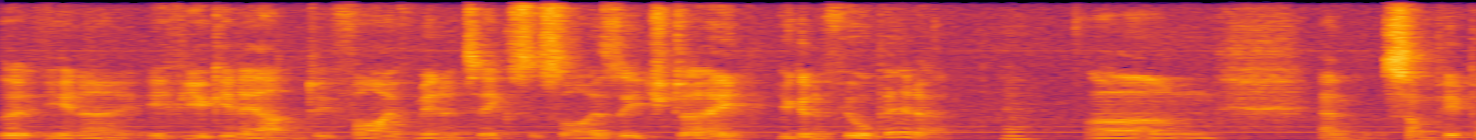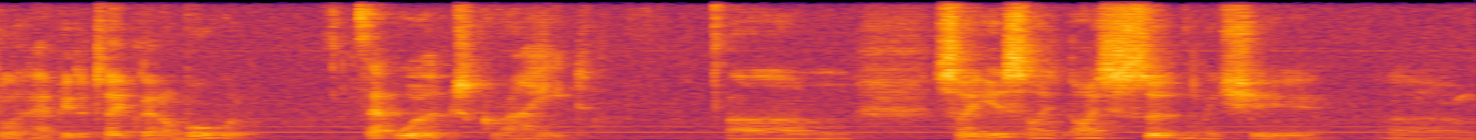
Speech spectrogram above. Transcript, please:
that you know if you get out and do five minutes exercise each day, you're going to feel better. Yeah. Um, and some people are happy to take that on board. If that works, great. Um, so yes, I, I certainly share um,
